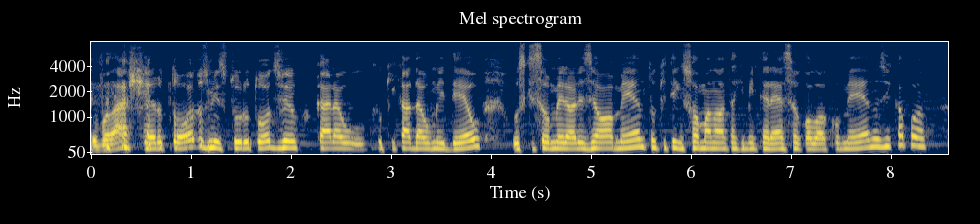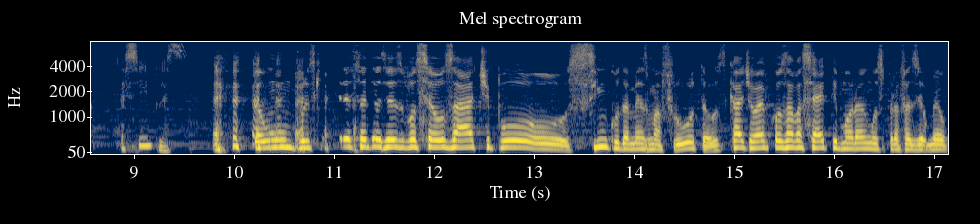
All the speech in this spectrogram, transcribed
Eu vou lá, cheiro todos, misturo todos, vejo o que, o cara, o, o que cada um me deu, os que são melhores eu aumento, o que tem só uma nota que me interessa eu coloco menos e acabou. É simples. Então, por isso que é interessante às vezes você usar, tipo, cinco da mesma fruta. Cara, tinha uma época eu usava sete morangos para fazer o meu,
